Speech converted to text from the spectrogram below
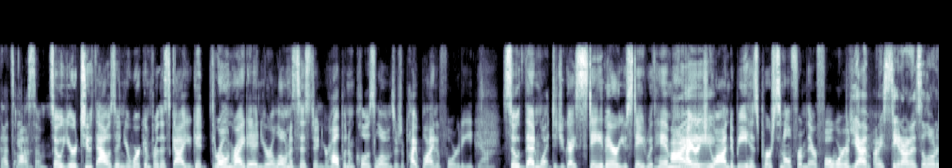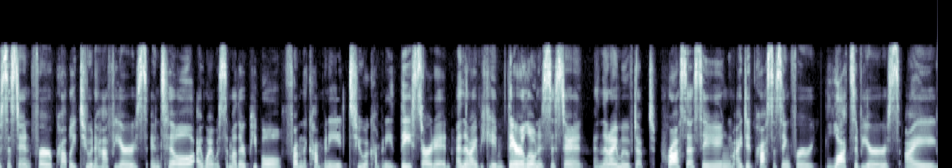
That's Yeah. awesome. So you're 2000, you're working for this guy, you get thrown right in, you're a loan Mm-hmm. assistant, you're helping him close loans. There's a pipeline of 40. yeah. So then what? Did you guys stay there? You stayed with him? He hired you on to be his personal from there forward? Yep. I stayed on as a loan assistant for probably two and a half years until I went with some other people from the company to a company they started. And then I became their loan assistant. And then I moved up to processing. I did processing for lots of years. I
